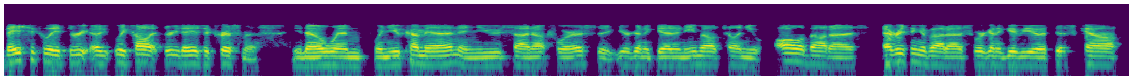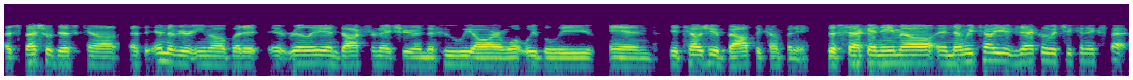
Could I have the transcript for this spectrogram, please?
basically three uh, we call it three days of christmas. You know when when you come in and you sign up for us that you're going to get an email telling you all about us everything about us. We're going to give you a discount a special discount at the end of your email but it, it really indoctrinates you into who we are and what we believe and it tells you about the company. The second email and then we tell you exactly what you can expect.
